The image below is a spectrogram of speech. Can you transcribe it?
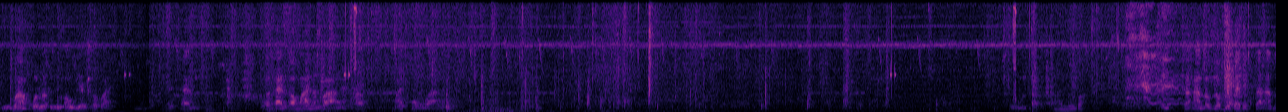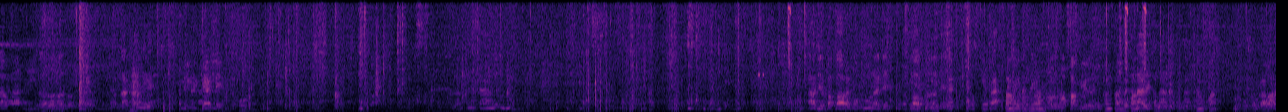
หรือว่าคนก็ถึงเอาเหวียงเข้าไปไอ้แท่นก็แท่นก็ไม้นั่นวางไงไม้โครงวาง โอ้ย อันนี้ก็ ไอ้ท หารเรายกมือไปดิทหารเราเรารถเรารถน้ำหนักทั้งนี้อันนี้เป็นแก๊สเลยเอาเดี๋ยวประกอบให้ผมดูหน่อยดิประกอบตัวนั้นยังไงไปฟังเลยฟังเลยเอาฝังนี้เลยฟังไปข้างหน้าเลยข้างหน้าเลยข้างหน้าทางฟังประกอบวา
